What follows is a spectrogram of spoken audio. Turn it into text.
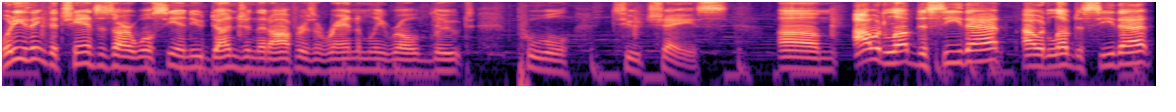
What do you think the chances are we'll see a new dungeon that offers a randomly rolled loot pool to chase? Um, I would love to see that. I would love to see that.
